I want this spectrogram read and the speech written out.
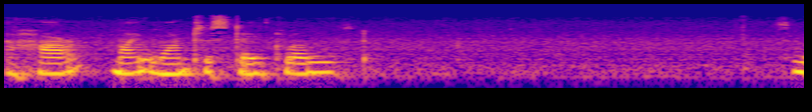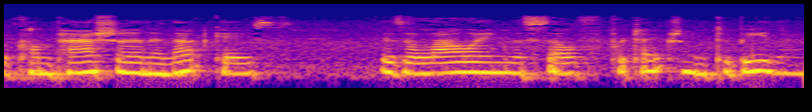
the heart might want to stay closed. So compassion in that case is allowing the self-protection to be there.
